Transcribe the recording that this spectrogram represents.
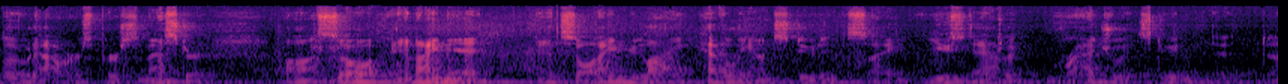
load hours per semester. Uh, so, and I'm it, and so I rely heavily on students. I used to have a graduate student that uh,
